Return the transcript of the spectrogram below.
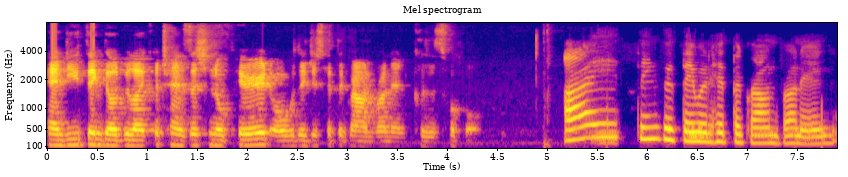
And do you think there would be like a transitional period, or would they just hit the ground running because it's football? I think that they would hit the ground running.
